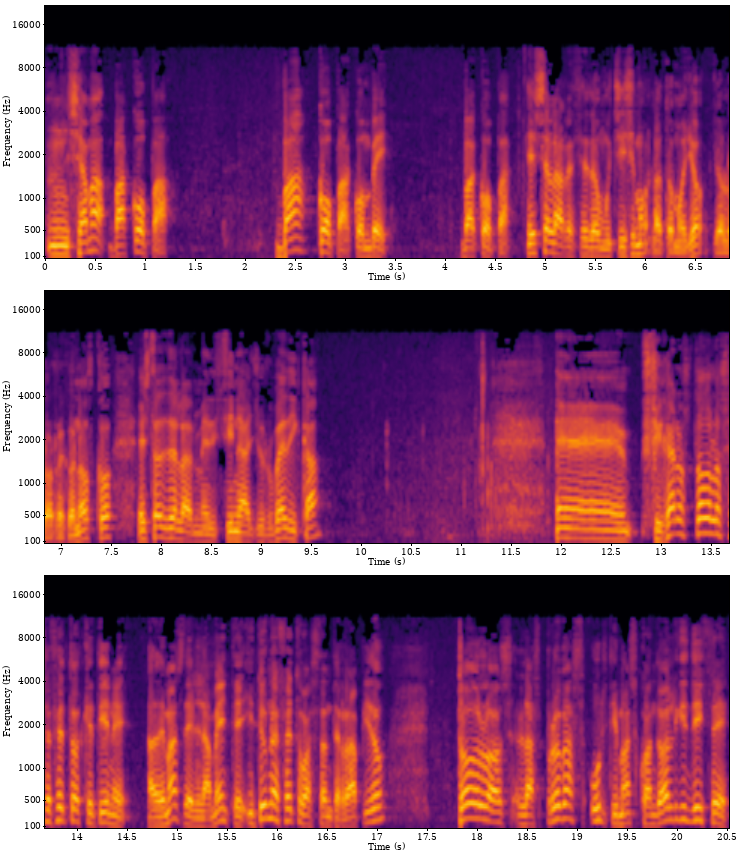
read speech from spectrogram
mm, se llama Bacopa. Bacopa, con B. Bacopa. Esa la receto muchísimo, la tomo yo, yo lo reconozco. Esta es de la medicina ayurvédica. Eh, fijaros todos los efectos que tiene, además de en la mente, y tiene un efecto bastante rápido. Todas las pruebas últimas, cuando alguien dice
